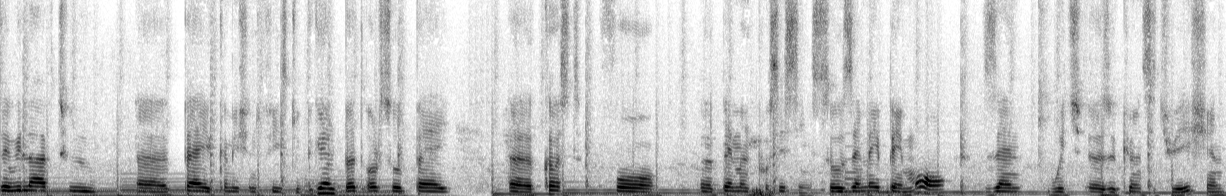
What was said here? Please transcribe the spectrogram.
they will have to uh, pay commission fees to Google, but also pay uh, cost for uh, payment processing. So they may pay more than which uh, the current situation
